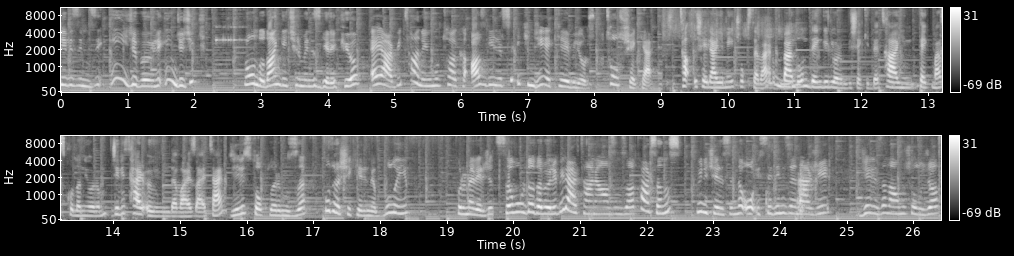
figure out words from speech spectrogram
Cevizimizi iyice böyle incecik rondodan geçirmeniz gerekiyor. Eğer bir tane yumurta akı az gelirse ikinciyi ekleyebiliyoruz. Toz şeker. Tatlı şeyler yemeyi çok sever. Ben de onu dengeliyorum bir şekilde. Tahin, pekmez kullanıyorum. Ceviz her öğünümde var zaten. Ceviz toplarımızı pudra şekerine bulayıp fırına vereceğiz. Savurda da böyle birer tane ağzınıza atarsanız gün içerisinde o istediğiniz enerjiyi cevizden almış olacağız.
